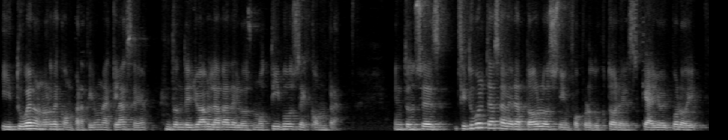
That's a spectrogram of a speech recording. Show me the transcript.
Y tuve el honor de compartir una clase donde yo hablaba de los motivos de compra. Entonces, si tú volteas a ver a todos los infoproductores que hay hoy por hoy,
